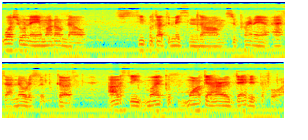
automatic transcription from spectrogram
what's your name? I don't know. She forgot to mention um Sabrina as I noticed it because honestly Mark, Mark and her dated before.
